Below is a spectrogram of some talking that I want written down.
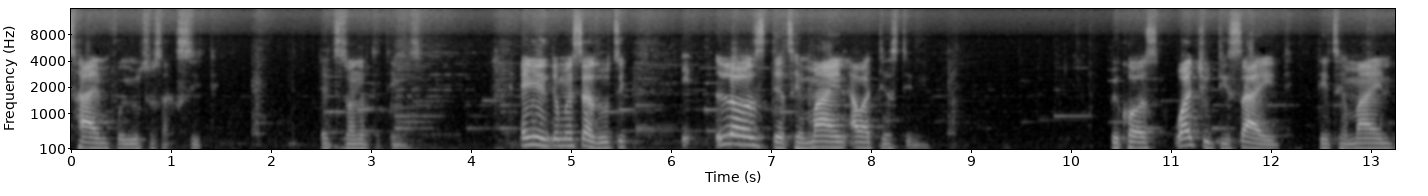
time for you to succeed. That is one of the things. Enye into uma sazi ukuthi laws determine our destiny because what you decide determine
